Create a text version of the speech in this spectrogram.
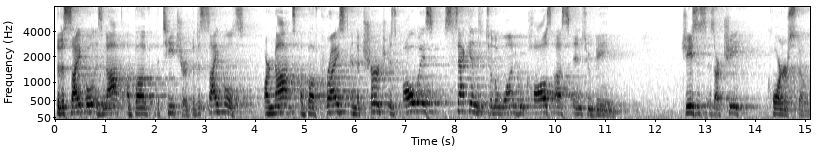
The disciple is not above the teacher. The disciples are not above Christ, and the church is always second to the one who calls us into being. Jesus is our chief cornerstone.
